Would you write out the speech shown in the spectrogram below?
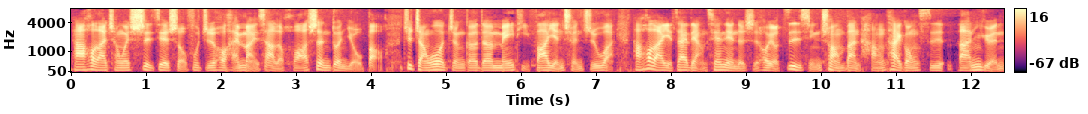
他后来成为世界首富之后，还买下了华盛顿邮报，去掌握整个的媒体发言权之外，他后来也在两千年的时候有自行创办航太公司蓝源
